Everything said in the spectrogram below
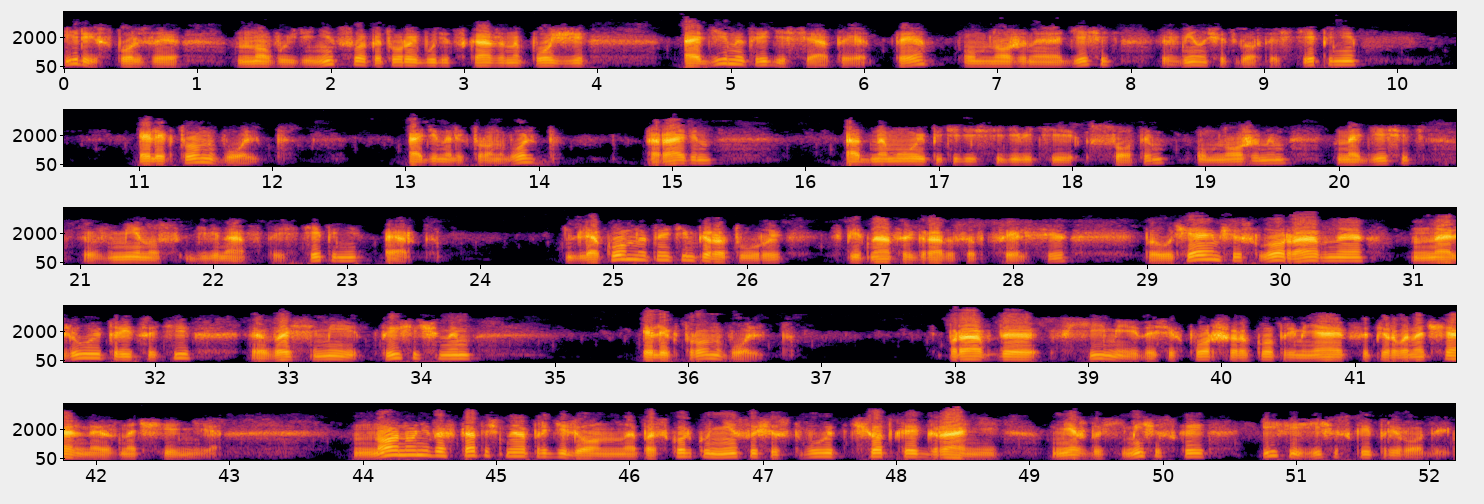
или, используя новую единицу, о которой будет сказано позже, 1,3 Т умноженное на 10 в минус 4 степени электрон-вольт. 1 электрон-вольт равен 1,59 умноженным на 10 в минус 12 степени эрк. Для комнатной температуры в 15 градусов Цельсия получаем число, равное 0,38 тысячным электрон-вольт. Правда, в химии до сих пор широко применяется первоначальное значение, но оно недостаточно определенное, поскольку не существует четкой грани между химической и физической природой.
